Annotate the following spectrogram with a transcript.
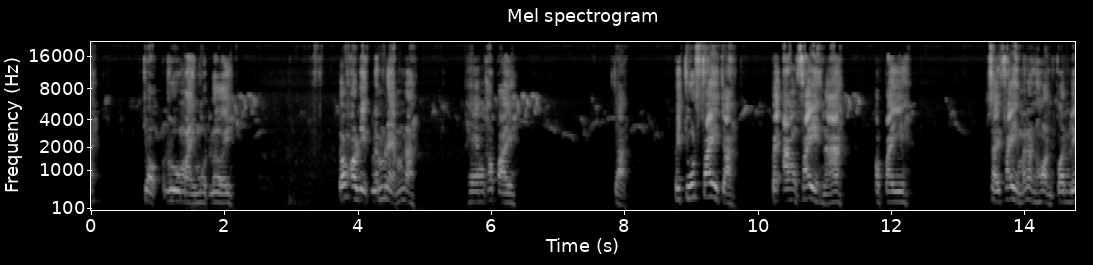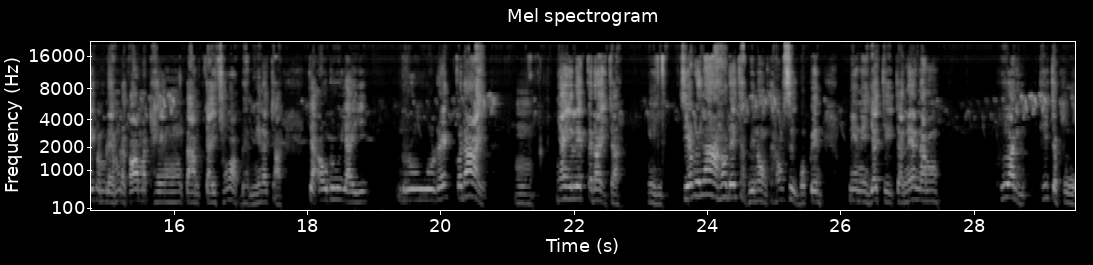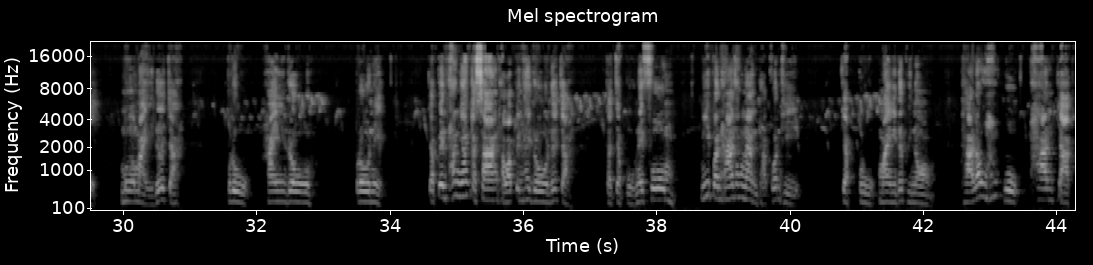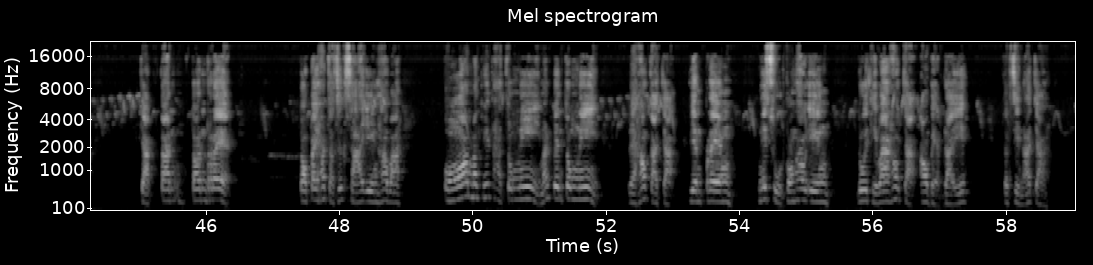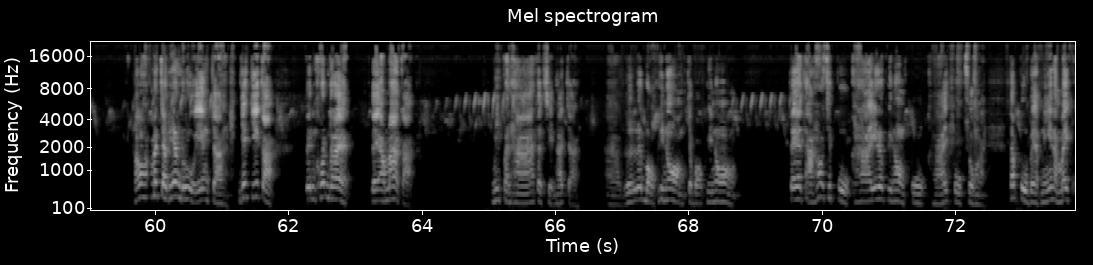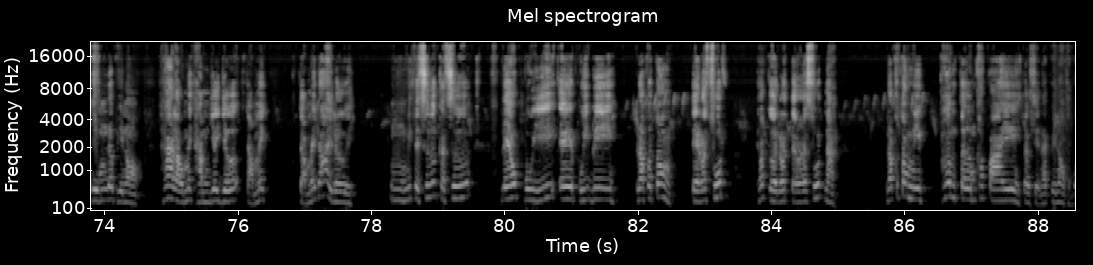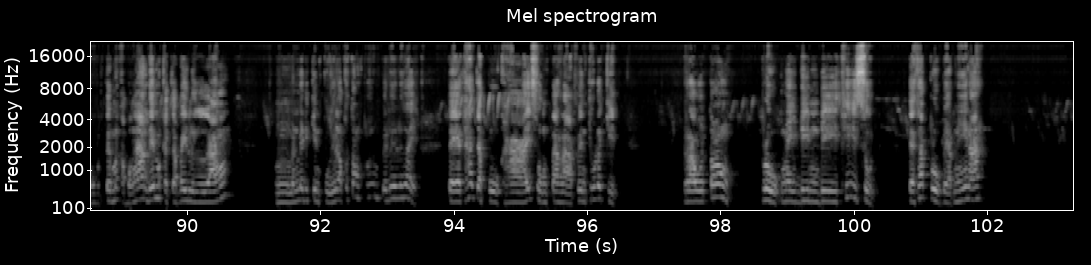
เจาะรูใหม่หมดเลย ต้องเอาเหล็กแหลมๆนะแทงเข้าไปจ้ะไปจุดไฟจ้ะไปอังไฟนะเอาไปใส่ไฟให้มันห่อนก้อนเล็กแหลมๆแล้วก็มาแทงตามใจชอบแบบนี้นะจ๊ะ จะเอารูใหญ่ รูเล็กก็ได้ อืมใหญ่เล็กก็ได้จ้ะนี่เสียเวลาเขาได้จับพี่น้องเขาสื่อบ่เป็น นี่นี่ยะจิจะแนะนำเพื่อนที่จะปลูกมือใหม่เด้อจ้ะปลูกไฮโดรโปรนิกจะเป็นพันยังกระซางถาว่าเป็นไฮโดรเด้อจ้ะก็จะปลูกในโฟม มีปัญหาทั้งนั้นถ้าคนที่จะปลูกใหม่เด้อพี่น้องถ้าเราหังปลูกผ่านจากจากตอนตอนแรก ต่อไปเขาจะศึกษาเองฮะว่าอ๋อมันพิถาดตรงนี้ มันเป็นตรงนี้ แล้วเขาก็จะเปลี่ยนแปลงในสูตรของเขาเอง โดยที่ว่าเขาจะเอาแบบใดจังสินะจ้ะเขามันจะเรียนรู้เองจ้ะยะจิกะเป็นคนแรกแต่อามากะมีปัญหาจังสินะจ้ะอ่าเลยเลยบอกพี่น้องจะบอกพี่น้อง แต่ถ้าเขาจะปลูกขายแล้วพี่น้องปลูกขายปลูกส่งอะ ถ้าปลูกแบบนี้นะไม่คุ้มเด้อพี่น้อง ถ้าเราไม่ทำเยอะๆจะไม่ จะไม่ได้เลย อืมมีแต่ซื้อกับซื้อ แล้วปุ๋ยเอปุ๋ยบีเราก็ต้องแต่ละชุด ถ้าเกิดเราแต่ละชุดนะเราก็ต้องมีเพิ่มเติมเข้าไปแต่เสียนะพี่น้องแต่ผมเติมมันกับบางงามเด้มันก็จะไปเหลืองอืมมันไม่ได้กินปุ๋ยเราก็ต้องเพิ่มไปเรื่อย ๆ แต่ถ้าจะปลูกขายส่งตลาดเป็นธุรกิจ เราต้องปลูกในดินดีที่สุด แต่ถ้าปลูกแบบนี้นะ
